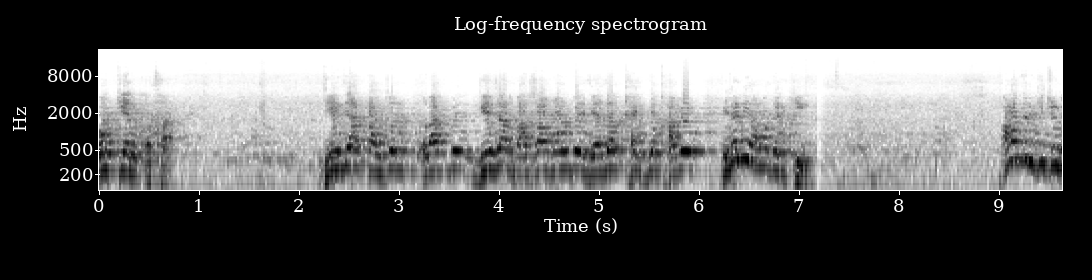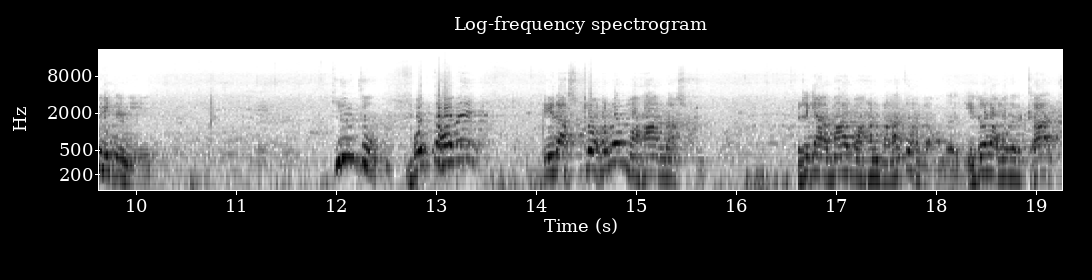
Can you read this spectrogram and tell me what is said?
ঐক্যের কথা। যে যার কালচার রাখবে, যে যার ভাষা বলবে, যে যার খাদ্য খাবে, এটা নিয়ে আমাদের কি? আমাদের কিছু নেই এটা নিয়ে। কিন্তু বলতে হবে এই রাষ্ট্র হলো মহান রাষ্ট্র। এটাকে আমার মহান বানাতে হবে আমাদের। এটা হলো আমাদের কাজ।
